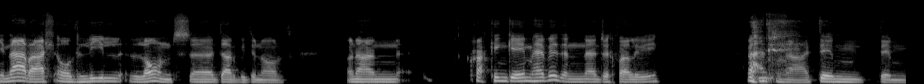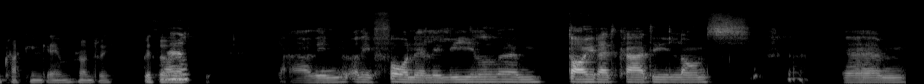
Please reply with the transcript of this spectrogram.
Un arall oedd Lille Lons uh, Darby dyn nord. Yna'n cracking game hefyd yn edrych fel i fi. Na, dim, dim cracking game, Rodri. Beth oedd? E? Oedd hi'n ffôn i Lille, um, doi red card i Lons. Um,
